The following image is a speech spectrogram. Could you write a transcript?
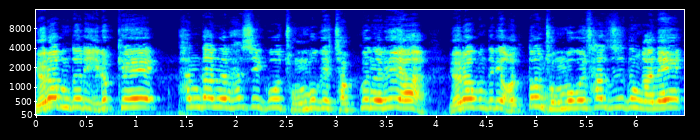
여러분들이 이렇게 판단을 하시고 종목에 접근을 해야 여러분들이 어떤 종목을 사시든 간에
